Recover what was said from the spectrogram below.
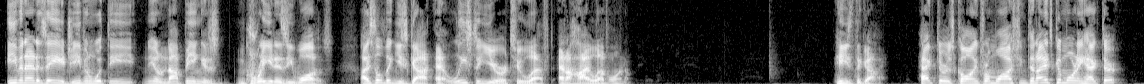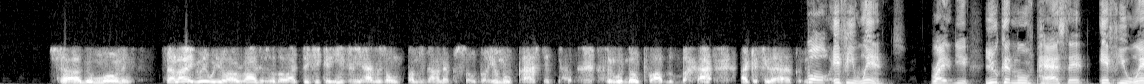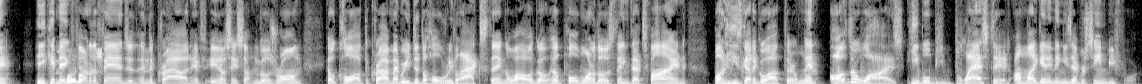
Even at his age, even with the, you know, not being as great as he was, I still think he's got at least a year or two left at a high level in him. He's the guy. Hector is calling from Washington Heights. Good morning, Hector. Sal, good morning. Sal, I agree with you uh, on Rodgers, although I think he could easily have his own thumbs down episode, but he'll move past it with no problem. But I, I can see that happening. Well, if he wins, right? You you could move past it if you win. He can make Well, fun yeah. of the fans and, in the crowd if you know, say something goes wrong. He'll call out the crowd. Remember, he did the whole relax thing a while ago. He'll pull one of those things. That's fine, but he's got to go out there and win. Otherwise, he will be blasted, unlike anything he's ever seen before.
